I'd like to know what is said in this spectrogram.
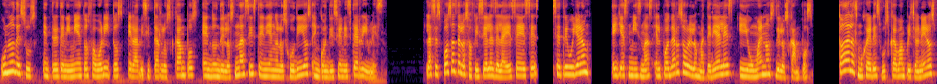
uno de sus entretenimientos favoritos era visitar los campos en donde los nazis tenían a los judíos en condiciones terribles. Las esposas de los oficiales de la SS se atribuyeron ellas mismas el poder sobre los materiales y humanos de los campos. Todas las mujeres buscaban prisioneros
